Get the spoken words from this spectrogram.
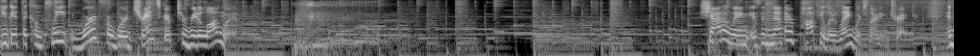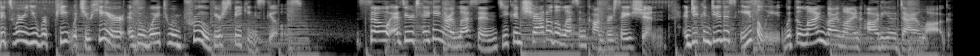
you get the complete word for word transcript to read along with. Shadowing is another popular language learning trick and it's where you repeat what you hear as a way to improve your speaking skills. So, as you're taking our lessons, you can shadow the lesson conversation. And you can do this easily with the line by line audio dialogue,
